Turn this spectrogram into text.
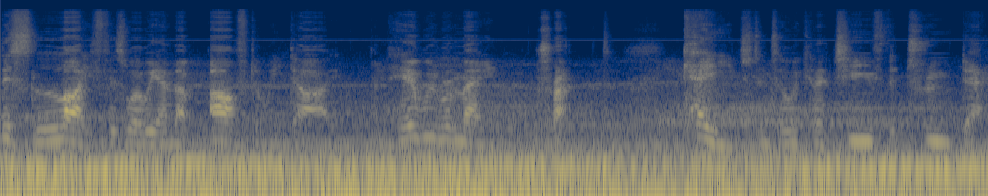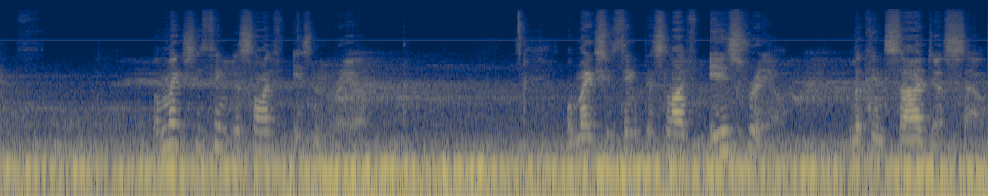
This life is where we end up after we die, and here we remain, trapped, caged until we can achieve the true death. What makes you think this life isn't real? What makes you think this life is real? Look inside yourself.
